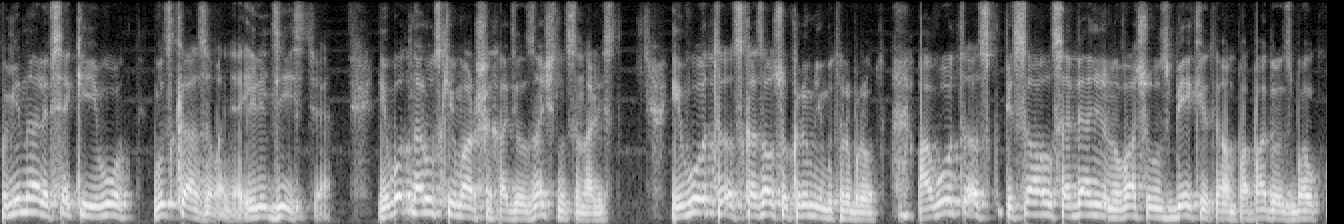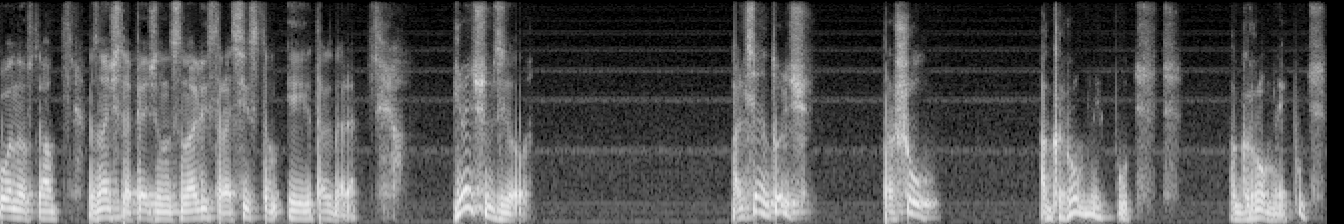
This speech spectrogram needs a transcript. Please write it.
поминали всякие его высказывания или действия. И вот на русские марши ходил, значит, националист. И вот сказал, что Крым не бутерброд. А вот писал Собянину, ваши узбеки там попадают с балконов, там, значит, опять же, националист, расист там, и так далее. Понимаете, в чем дело? Алексей Анатольевич прошел огромный путь, огромный путь.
